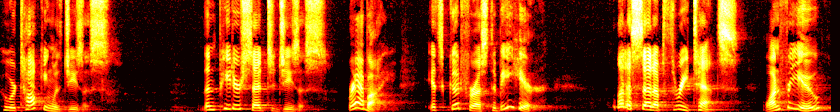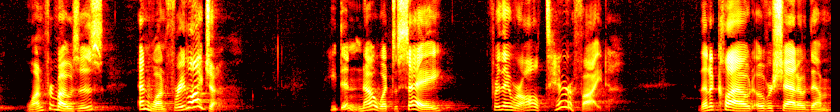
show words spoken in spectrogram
who were talking with Jesus. Then Peter said to Jesus, Rabbi, it's good for us to be here. Let us set up three tents one for you, one for Moses and one for Elijah. He didn't know what to say, for they were all terrified. Then a cloud overshadowed them,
